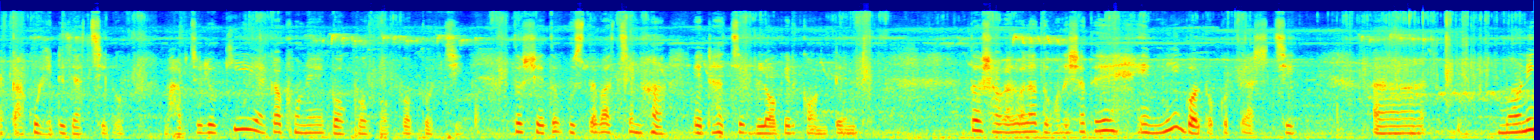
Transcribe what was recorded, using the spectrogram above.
এক কাকু হেঁটে যাচ্ছিল। ভাবছিল, কি একা ফোনে বক বক বক বক করছি? তো সে তো বুঝতে পারছে না, এটা হচ্ছে ব্লগের কন্টেন্ট তো সকালবেলা তোমাদের সাথে এমনি গল্প করতে আসছি। মর্নিং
